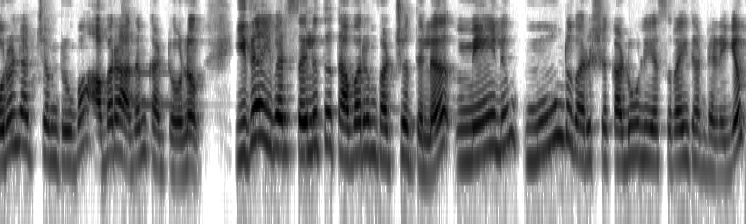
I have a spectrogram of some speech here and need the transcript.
ஒரு லட்சம் ரூபாய் அபராதம் கட்டணும். இதை இவர் செலுத்த தவறும் பட்சத்துல மேலும் மூன்று வருஷ கடூலிய சிறை தண்டனையும்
